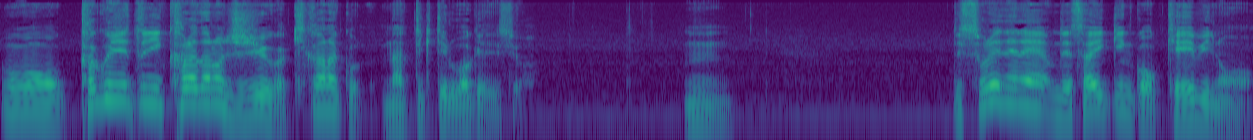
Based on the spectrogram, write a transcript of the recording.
もう確実に体の自由が利かなくなってきてるわけですよ。うん。で、それでね、で、最近こう、警備の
